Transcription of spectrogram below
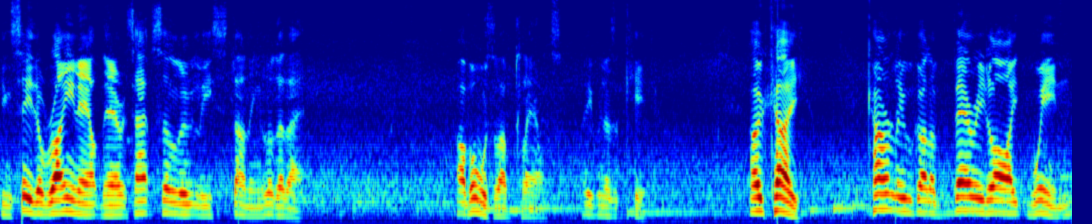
You can see the rain out there. It's absolutely stunning. Look at that. I've always loved clouds, even as a kid. Okay, currently we've got a very light wind.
